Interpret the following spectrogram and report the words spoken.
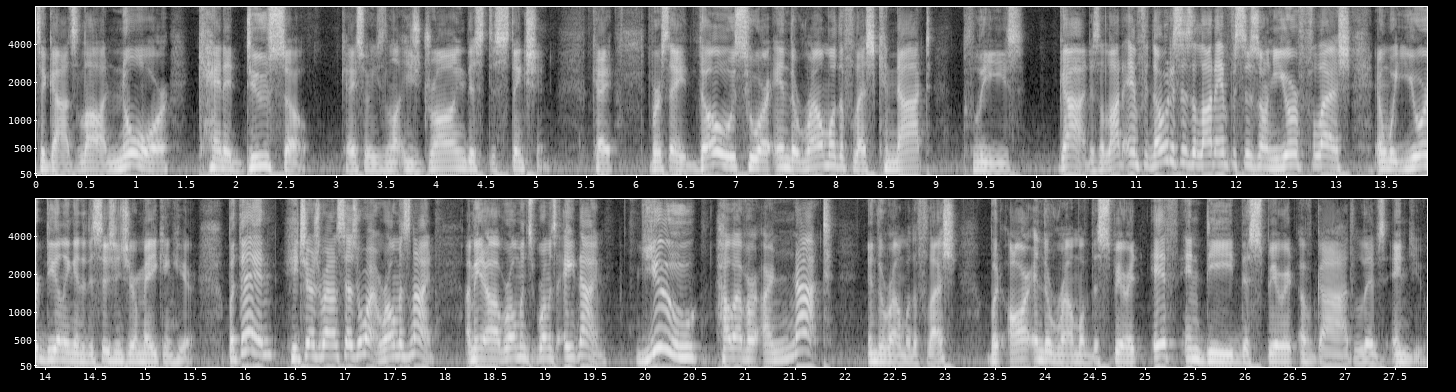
to God's law, nor can it do so. Okay, so he's he's drawing this distinction. Okay, verse 8 those who are in the realm of the flesh cannot please God. There's a lot of emphasis. Notice there's a lot of emphasis on your flesh and what you're dealing in the decisions you're making here. But then he turns around and says, "What? Romans nine. I mean, uh, Romans Romans eight nine. You, however, are not in the realm of the flesh, but are in the realm of the spirit, if indeed the spirit of God lives in you.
